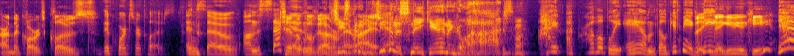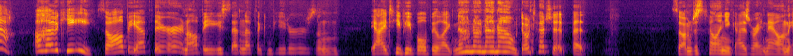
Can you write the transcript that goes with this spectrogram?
aren't the courts closed? The courts are closed. And so on the second. Typical government, she's gonna right? be, she's gonna sneak in and go ah. I, I probably am. They'll give me a They, key. they give you a key? Yeah, I'll have a key. So I'll be up there and I'll be setting up the computers and the IT people will be like, no, no, no, no, don't touch it. But So I'm just telling you guys right now in the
